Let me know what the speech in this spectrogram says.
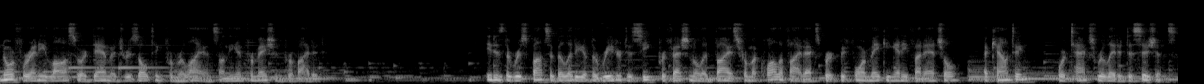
nor for any loss or damage resulting from reliance on the information provided. It is the responsibility of the reader to seek professional advice from a qualified expert before making any financial, accounting, or tax related decisions.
